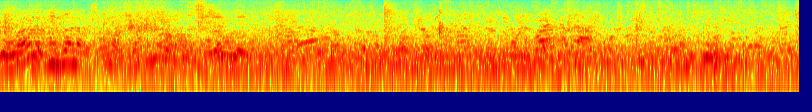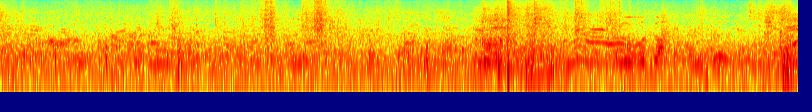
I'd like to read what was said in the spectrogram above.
Well, nie dla nas. Mon record.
